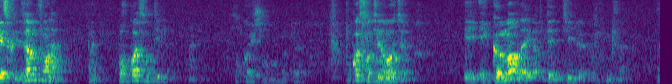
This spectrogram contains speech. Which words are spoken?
Qu'est-ce que les hommes font là Pourquoi sont-ils là Pourquoi ils sont en hauteur Pourquoi sont-ils en hauteur et, et, comment d'ailleurs tiennent-ils comme ça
